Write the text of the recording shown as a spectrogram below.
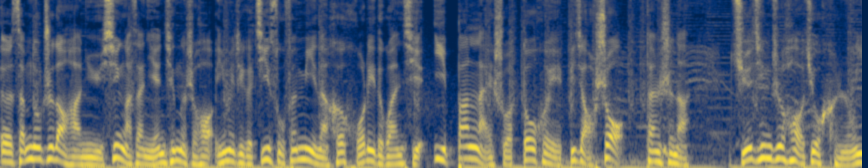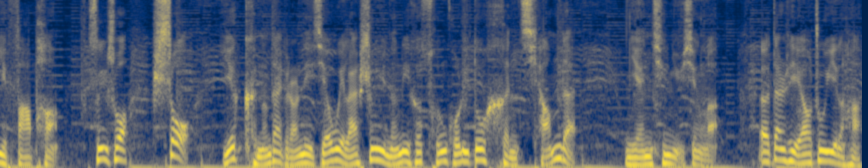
呃，咱们都知道哈，女性啊，在年轻的时候，因为这个激素分泌呢和活力的关系，一般来说都会比较瘦，但是呢，绝经之后就很容易发胖。所以说，瘦也可能代表着那些未来生育能力和存活率都很强的年轻女性了。呃，但是也要注意了哈，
